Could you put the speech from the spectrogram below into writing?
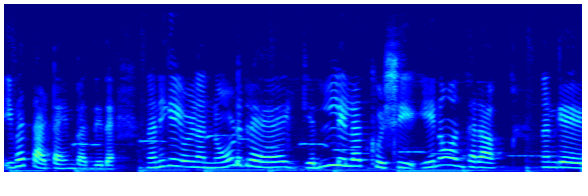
ಇವತ್ತು ಆ ಟೈಮ್ ಬಂದಿದೆ. ನನಗೆ ಇವಳನ್ನ ನೋಡಿದ್ರೆ ಎಲ್ಲಿಲ್ಲದ ಖುಷಿ. ಏನೋ ಒಂಥರ ನನಗೆ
